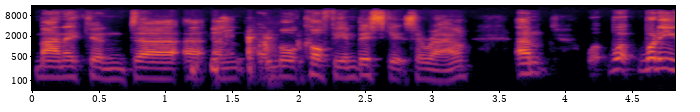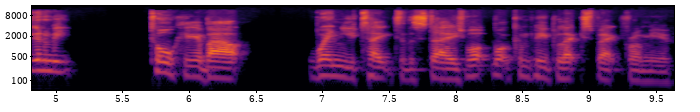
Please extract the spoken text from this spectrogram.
manic and uh, and, and, more coffee and biscuits around. Um, what what are you going to be talking about when you take to the stage? What what can people expect from you?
